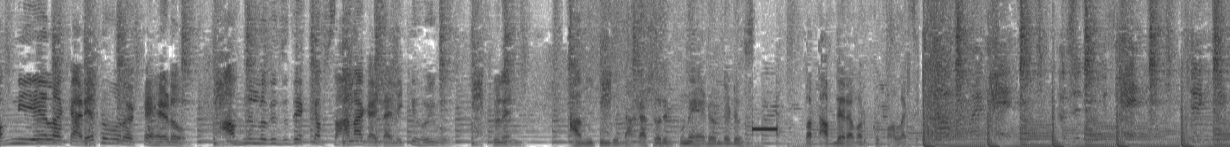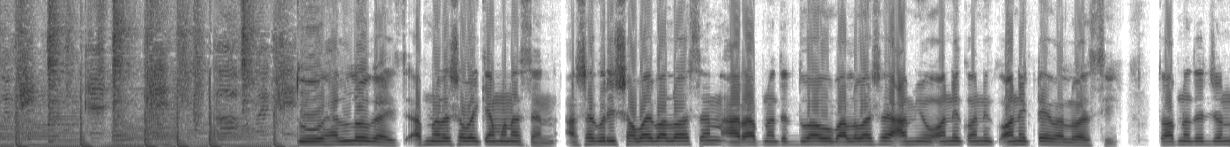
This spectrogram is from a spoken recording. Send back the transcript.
আপনি এলাকার এত বড় একটা হেডো আপনার লোকে যদি এক কাপ চা না খায় তাহলে কি হইব? শুনেন, আমি কিন্তু ঢাকা শহরের কোনো বাট আপনার আমার খুব ভালো লাগছে। তো হ্যালো গাইজ আপনারা সবাই কেমন আছেন? আশা করি সবাই ভালো আছেন, আর আপনাদের দোয়া ও ভালোবাসায় আমিও অনেক অনেক, অনেকটাই ভালো আছি। তো আপনাদের জন্য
